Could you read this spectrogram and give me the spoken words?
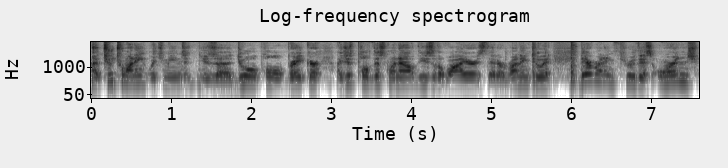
a 220, which means use a dual pole breaker. I just pulled this one out. These are the wires that are running to it. They're running through this orange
